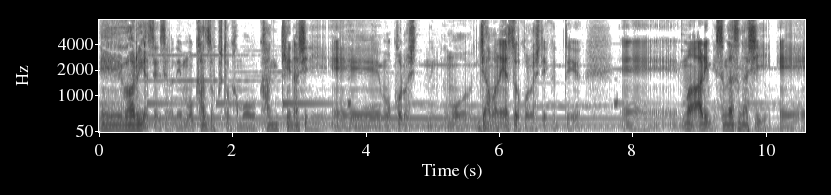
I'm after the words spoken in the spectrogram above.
えー、悪いやつですよね。もう家族とかも関係なしに、えー、もう殺し、もう邪魔なやつを殺していくっていう。えー、まあ、ある意味、すがすがしい、え、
